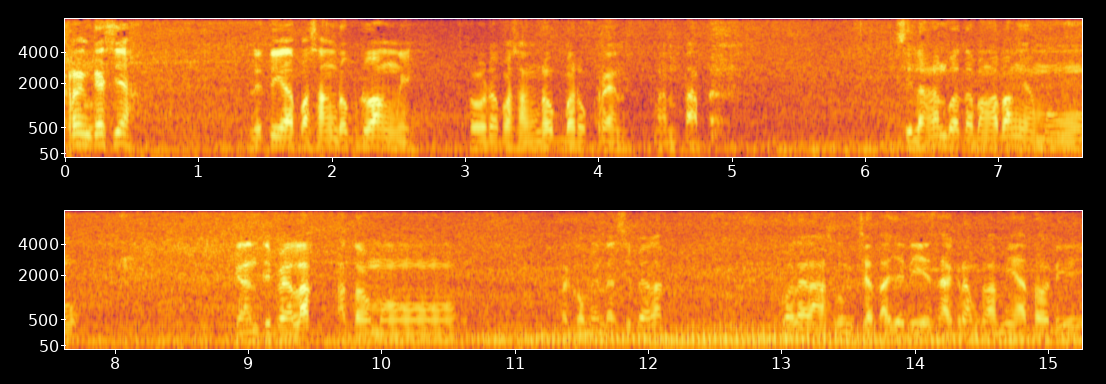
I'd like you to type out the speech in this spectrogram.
keren guys ya. Ini tinggal pasang dop doang nih. Kalau udah pasang dop baru keren. Mantap silahkan buat abang-abang yang mau ganti pelak atau mau rekomendasi pelak boleh langsung chat aja di instagram kami atau di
